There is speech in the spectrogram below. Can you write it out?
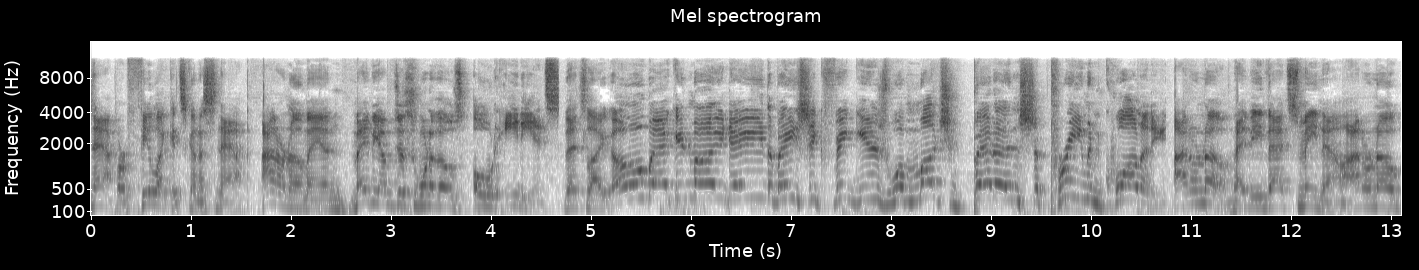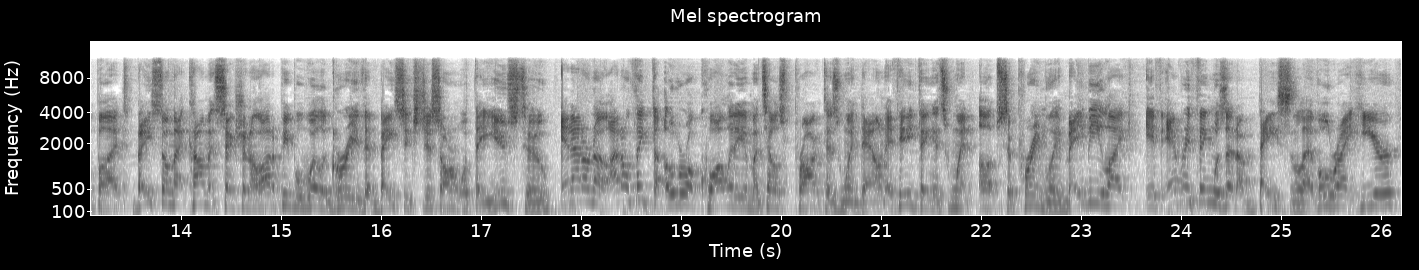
snap, or feel like it's gonna snap. I don't know, man. Maybe I'm just one of those old idiots that's like, oh, back in my day, the basic figures were much better and supreme in quality. I don't know. Maybe that's me now. I don't know, but based on that comment section, a lot of people will agree that basics just aren't what they used to, and I don't know. I don't think the overall quality of Mattel's product has went down. If anything, it's went up supremely. Maybe, like, if everything was at a base level right here,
